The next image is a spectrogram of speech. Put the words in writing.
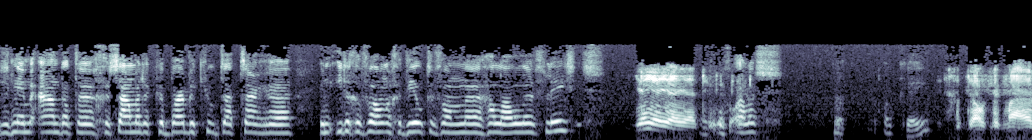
Dus ik neem aan dat de gezamenlijke barbecue, dat er uh, in ieder geval een gedeelte van uh, halal uh, vlees is? Ja, ja, ja, ja, tuurlijk. Of, of alles? Oké. Okay. Gedeeltelijk, maar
